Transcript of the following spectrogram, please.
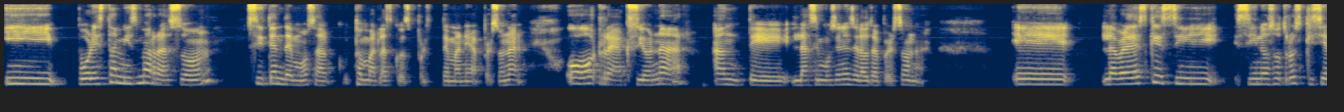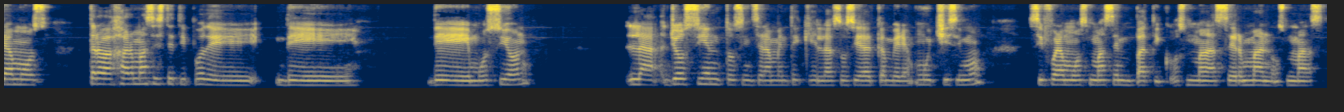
Y por esta misma razón, sí tendemos a tomar las cosas de manera personal o reaccionar ante las emociones de la otra persona. Eh, la verdad es que si, si nosotros quisiéramos trabajar más este tipo de, de, emoción, la, yo siento sinceramente que la sociedad cambiaría muchísimo si fuéramos más empáticos, más hermanos, más,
